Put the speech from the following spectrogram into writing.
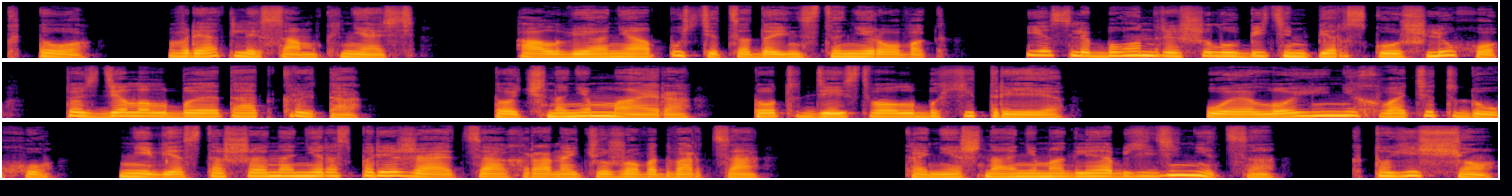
Кто? Вряд ли сам князь. Алвиа не опустится до инсценировок. Если бы он решил убить имперскую шлюху, то сделал бы это открыто. Точно не Майра, тот действовал бы хитрее. У Элои не хватит духу. Невеста Шена не распоряжается охраной чужого дворца. Конечно, они могли объединиться. Кто еще?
